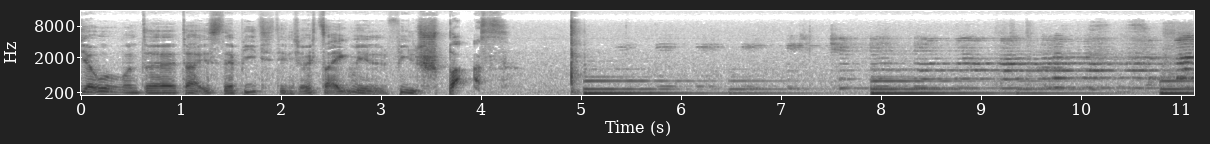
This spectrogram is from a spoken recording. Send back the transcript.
yo, und äh, da ist der Beat, den ich euch zeigen will. Viel Spaß! Bye.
